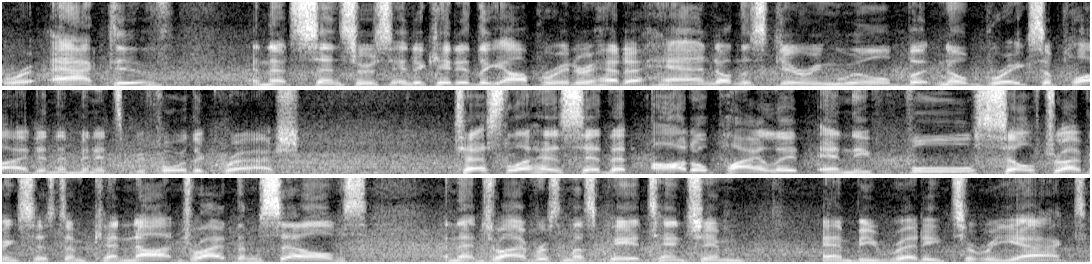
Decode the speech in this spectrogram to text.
were active and that sensors indicated the operator had a hand on the steering wheel but no brakes applied in the minutes before the crash. Tesla has said that autopilot and the full self-driving system cannot drive themselves and that drivers must pay attention and be ready to react.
